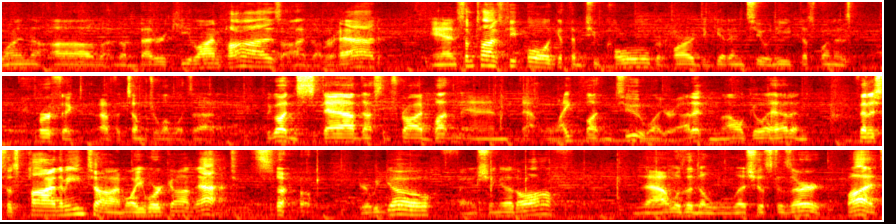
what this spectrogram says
one of the better key lime pies I've ever had. And sometimes people get them too cold or hard to get into and eat. This one is perfect at the temperature level it's at. So go ahead and stab that subscribe button and that like button too while you're at it. And I'll go ahead and finish this pie in the meantime while you work on that. So here we go, finishing it off. That was a delicious dessert. But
